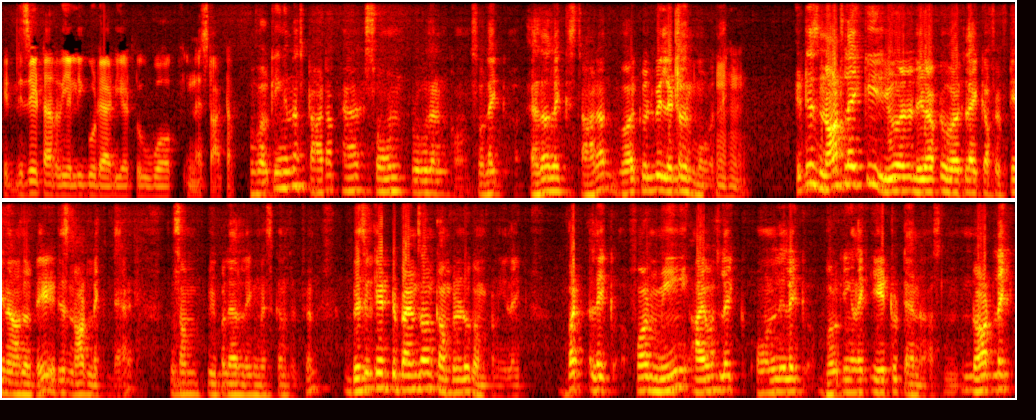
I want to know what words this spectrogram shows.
it, is it a really good idea to work in a startup? Working in a startup has its own pros and cons. So like as a like startup work will be little more. Mhm. it is not like you are, you have to work like a 15 hours a day. It is not like that. So some people have like misconception. Basically it depends on company to company. Like but like for me i was like only like working like 8 to 10 hours. Not like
